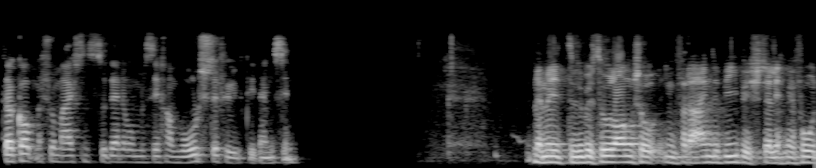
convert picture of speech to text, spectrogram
da geht man schon meistens zu denen, wo man sich am wohlsten fühlt in dem Sinn. Wenn man jetzt über so lange schon im Verein dabei bist, stelle ich mir vor,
